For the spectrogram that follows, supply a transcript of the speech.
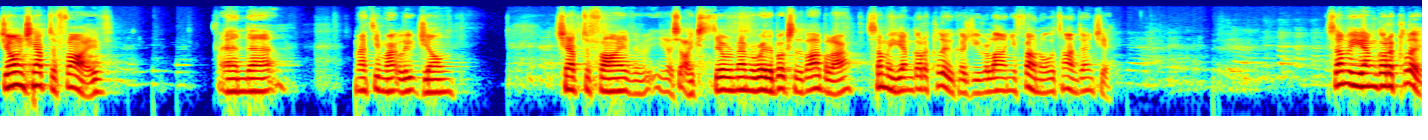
John chapter 5, and uh, Matthew, Mark, Luke, John chapter 5. I still remember where the books of the Bible are. Some of you haven't got a clue because you rely on your phone all the time, don't you? Some of you haven't got a clue.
